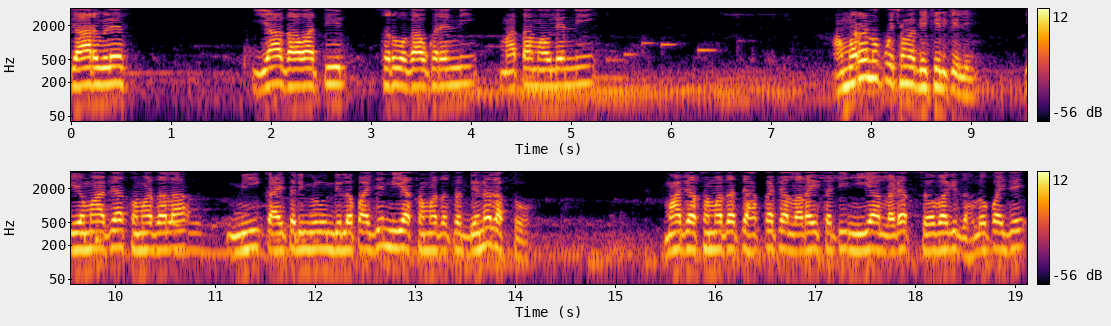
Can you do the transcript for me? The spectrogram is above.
चार वेळेस या गावातील सर्व गावकऱ्यांनी माता माऊल्यांनी आमरण उपोषण देखील केली की माझ्या समाजाला मी काहीतरी मिळवून दिलं पाहिजे मी या समाजाचं देणं लागतो. माझ्या समाजाच्या हक्काच्या लढाईसाठी मी या लढ्यात सहभागी झालो पाहिजे.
